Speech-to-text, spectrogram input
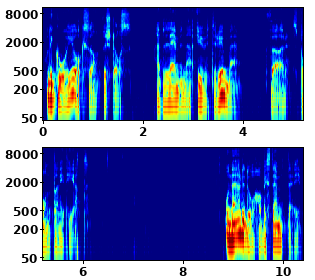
Och det går ju också förstås att lämna utrymme för spontanitet. Och när du då har bestämt dig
